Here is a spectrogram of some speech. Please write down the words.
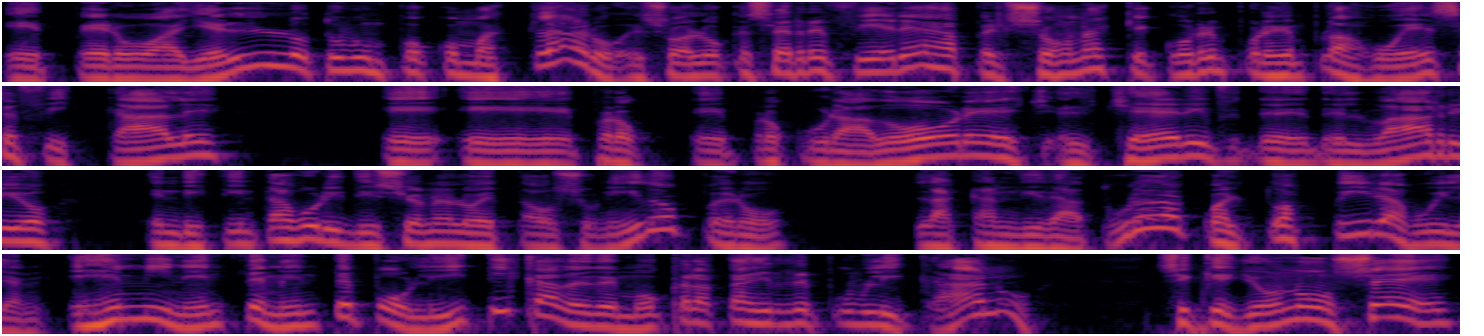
eh, pero ayer lo tuve un poco más claro. Eso a lo que se refiere es a personas que corren, por ejemplo, a jueces, fiscales, eh, eh, pro- procuradores, el sheriff de- del barrio, en distintas jurisdicciones de los Estados Unidos, pero la candidatura a la cual tú aspiras, William, es eminentemente política de demócratas y republicanos. Así que yo no sé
